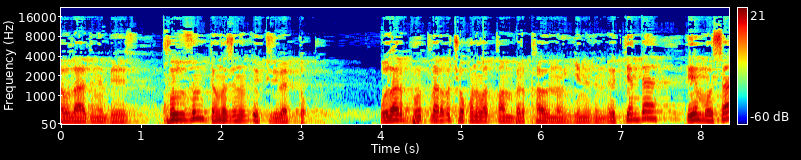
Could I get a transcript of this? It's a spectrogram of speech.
avlodini biz qulzum dengizini o'tkazib o'tdik ular butlarga cho'qinayotgan bir qavmning yenidan o'tganda ey muso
